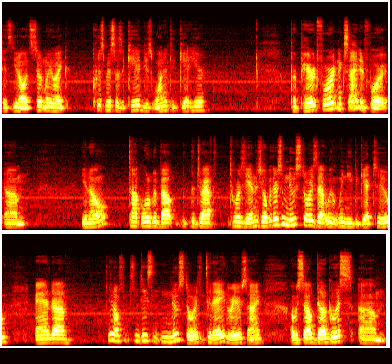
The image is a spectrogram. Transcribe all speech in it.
It's, you know, it's certainly like Christmas as a kid, just wanted to get here, prepared for it, and excited for it. Um, you know, talk a little bit about the draft towards the end of the show, but there's some news stories that we, we need to get to. And, uh, you know, some, some decent news stories. Today, the Raiders signed Rasul Douglas, um,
